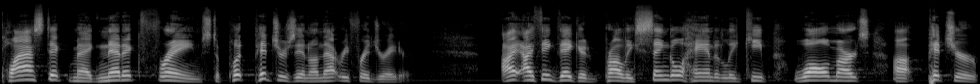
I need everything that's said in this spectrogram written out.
plastic magnetic frames to put pictures in on that refrigerator. I, I think they could probably single handedly keep Walmart's uh, picture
